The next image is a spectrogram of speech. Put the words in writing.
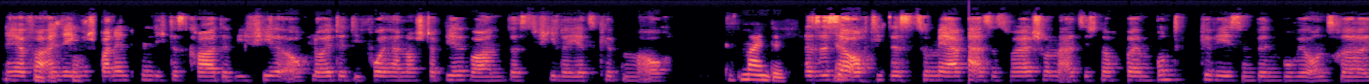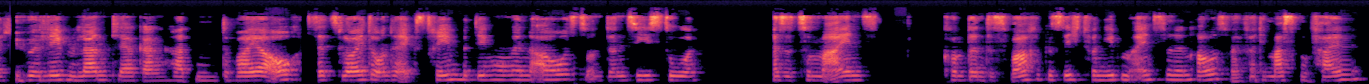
Naja, vor allen Dingen spannend finde ich das gerade, wie viel auch Leute, die vorher noch stabil waren, dass viele jetzt kippen auch das meinte ich. Das ist ja. ja auch dieses zu merken. Also es war ja schon, als ich noch beim Bund gewesen bin, wo wir unsere Überleben Land Lehrgang hatten. Da war ja auch, setzt Leute unter Extrembedingungen aus und dann siehst du, also zum eins kommt dann das wahre Gesicht von jedem Einzelnen raus, weil einfach die Masken fallen.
